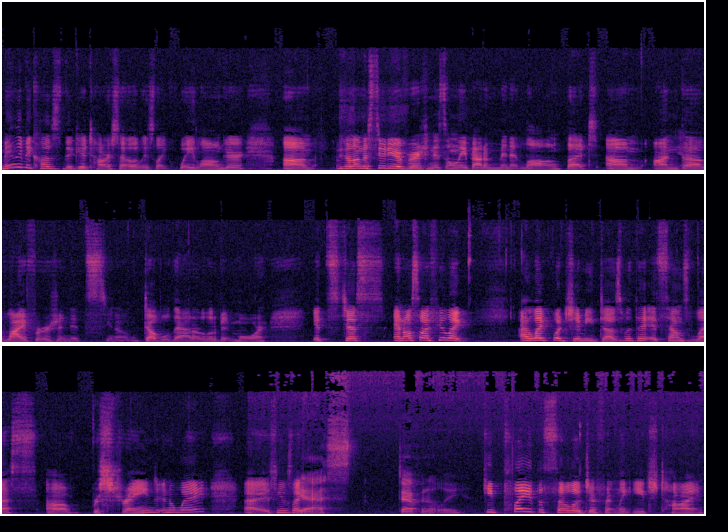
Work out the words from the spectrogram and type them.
mainly because the guitar solo is like way longer. Um, because on the studio version it's only about a minute long, but um, on the live version it's you know double that or a little bit more. It's just, and also I feel like I like what Jimmy does with it. It sounds less uh, restrained in a way. Uh, it seems like yes, definitely. He played the solo differently each time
